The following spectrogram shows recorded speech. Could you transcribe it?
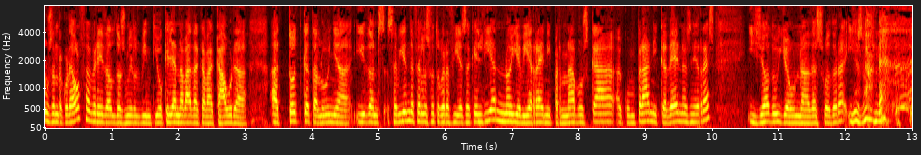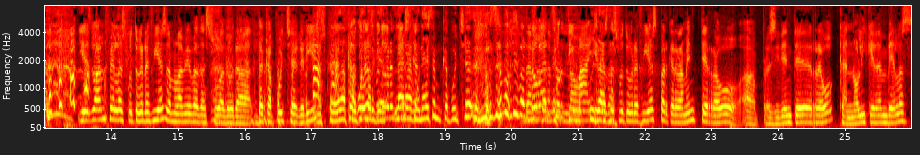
us en recordeu febrer del 2021, aquella nevada que va caure a tot Catalunya i doncs s'havien de fer les fotografies. Aquell dia, no hi havia res ni per anar a buscar, a comprar, ni cadenes ni res, i jo duia una dessuadora i es van... i es van fer les fotografies amb la meva dessuadora de caputxa gris. Buscaré la que foto unes perquè fotografies que amb caputxa va ser molt divertit. no van sortir mai Posada. aquestes fotografies perquè realment té raó, el president té raó que no li queden bé les,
